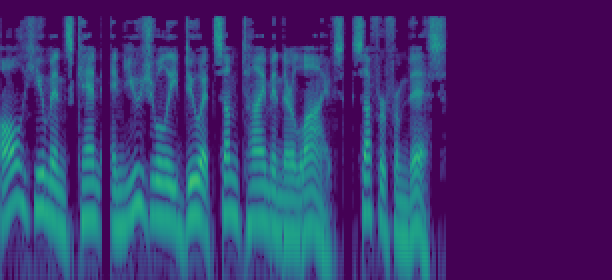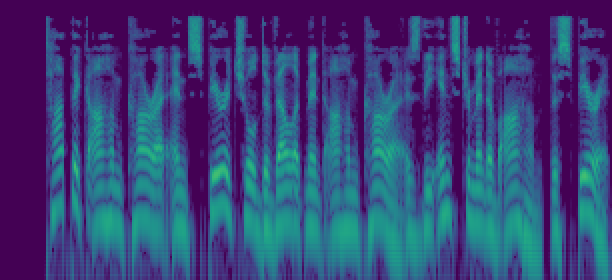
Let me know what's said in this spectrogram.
All humans can, and usually do at some time in their lives, suffer from this. Topic Ahamkara and spiritual development Ahamkara is the instrument of Aham the spirit,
